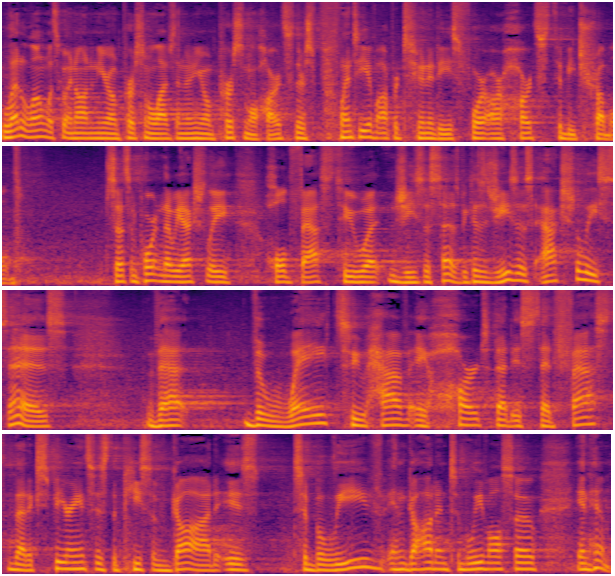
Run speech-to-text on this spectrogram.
let alone what's going on in your own personal lives and in your own personal hearts, there's plenty of opportunities for our hearts to be troubled. So it's important that we actually hold fast to what Jesus says because Jesus actually says that the way to have a heart that is steadfast, that experiences the peace of God, is to believe in God and to believe also in Him.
